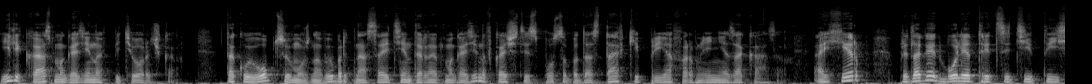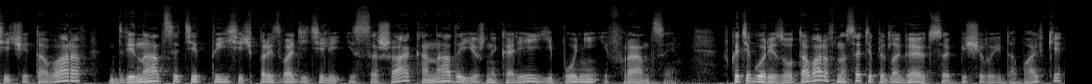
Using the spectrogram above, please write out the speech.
или касс магазинов «Пятерочка». Такую опцию можно выбрать на сайте интернет-магазина в качестве способа доставки при оформлении заказа. iHerb предлагает более 30 тысяч товаров 12 тысяч производителей из США, Канады, Южной Кореи, Японии и Франции. В категории зоотоваров на сайте предлагаются пищевые добавки,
